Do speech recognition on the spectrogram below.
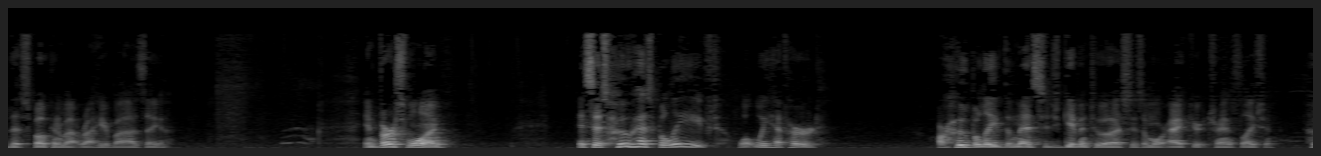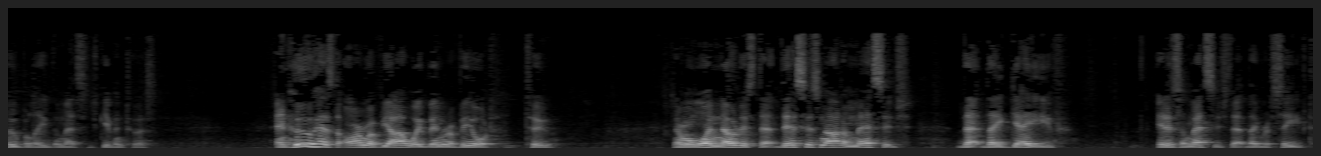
that's spoken about right here by Isaiah. In verse 1, it says, Who has believed what we have heard? Or who believed the message given to us is a more accurate translation. Who believed the message given to us? And who has the arm of Yahweh been revealed to? Number one, notice that this is not a message that they gave, it is a message that they received.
